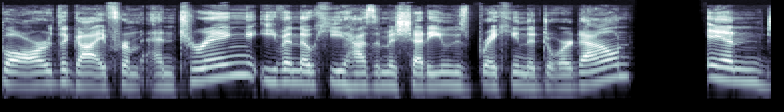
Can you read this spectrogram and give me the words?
bar the guy from entering, even though he has a machete was breaking the door down. And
